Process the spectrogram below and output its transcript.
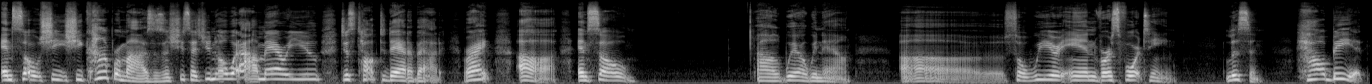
And so she she compromises and she says, "You know what? I'll marry you. Just talk to dad about it." Right? Uh and so uh, where are we now? Uh, so we are in verse 14. Listen, howbeit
